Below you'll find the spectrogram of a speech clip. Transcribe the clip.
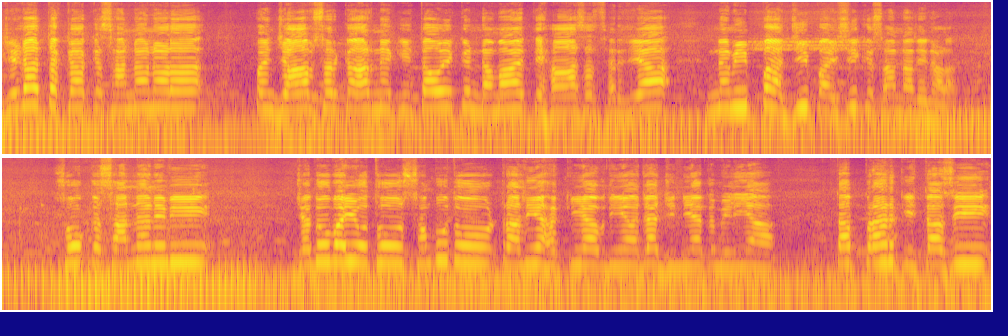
ਜਿਹੜਾ ਧੱਕਾ ਕਿਸਾਨਾਂ ਨਾਲ ਪੰਜਾਬ ਸਰਕਾਰ ਨੇ ਕੀਤਾ, ਉਹ ਇੱਕ ਨਵਾਂ ਇਤਿਹਾਸ ਸਿਰਜਿਆ, ਨਵੀਂ ਭਾਜੀ ਪਾਈ ਸੀ ਕਿਸਾਨਾਂ ਦੇ ਨਾਲ। ਸੋ ਕਿਸਾਨਾਂ ਨੇ ਵੀ ਜਦੋਂ ਬਾਈ ਉਥੋਂ ਸੰਭੂ ਤੋਂ ਟਰਾਲੀਆਂ ਹੱਕੀਆਂ ਆਪਦੀਆਂ ਜਾਂ ਜਿੰਨੀਆਂ ਕੁ ਮਿਲੀਆਂ, ਤਾਂ ਪ੍ਰਣ ਕੀਤਾ ਸੀ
